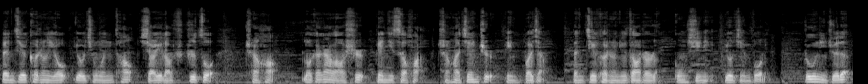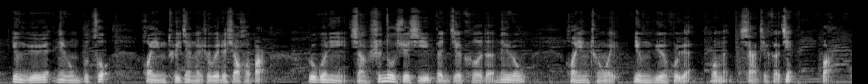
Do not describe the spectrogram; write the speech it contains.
本节课程由有请文涛、小易老师制作，陈浩、罗嘎嘎老师编辑策划，陈浩监制并播讲。本节课程就到这儿了，恭喜你又进步了。如果你觉得应约约内容不错，欢迎推荐给周围的小伙伴。如果你想深度学习本节课的内容，欢迎成为应约会员。我们下节课见，拜。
